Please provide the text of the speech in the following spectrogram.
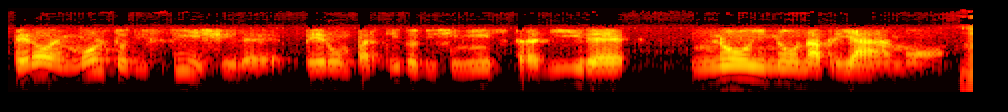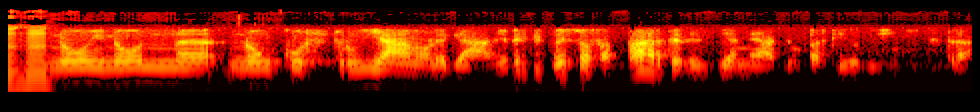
però è molto difficile per un partito di sinistra dire noi non apriamo, uh-huh. noi non, non, costruiamo legami, perché questo fa parte del DNA di un partito di sinistra.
